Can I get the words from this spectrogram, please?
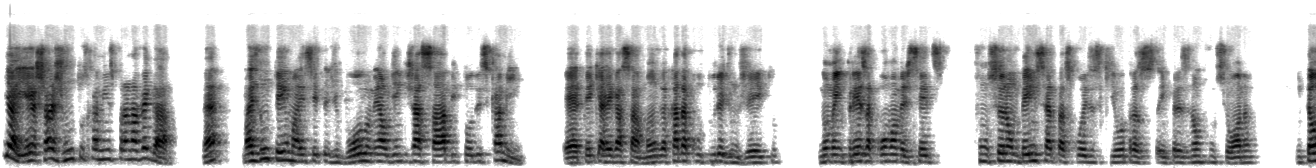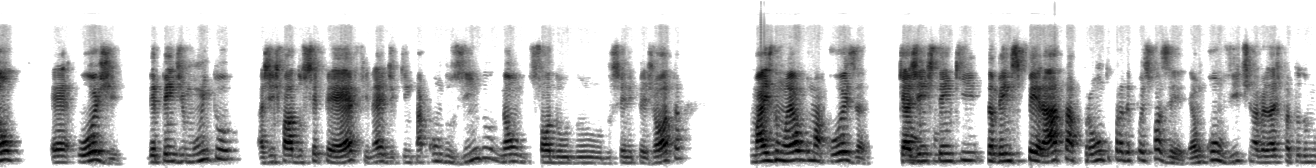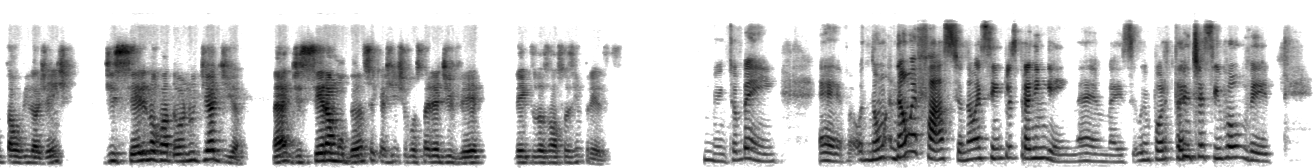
E aí achar juntos os caminhos para navegar, né? Mas não tem uma receita de bolo, nem alguém que já sabe todo esse caminho. É, tem que arregaçar a manga, cada cultura é de um jeito. Numa empresa como a Mercedes, funcionam bem certas coisas que outras empresas não funcionam. Então, é, hoje, depende muito a gente fala do CPF, né, de quem está conduzindo, não só do, do, do, CNPJ, mas não é alguma coisa que a é, gente tem que também esperar estar tá pronto para depois fazer. É um convite, na verdade, para todo mundo estar tá ouvindo a gente, de ser inovador no dia a dia, né, de ser a mudança que a gente gostaria de ver dentro das nossas empresas. Muito bem. É, não, não é fácil, não é simples para ninguém, né? Mas o importante é se envolver.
